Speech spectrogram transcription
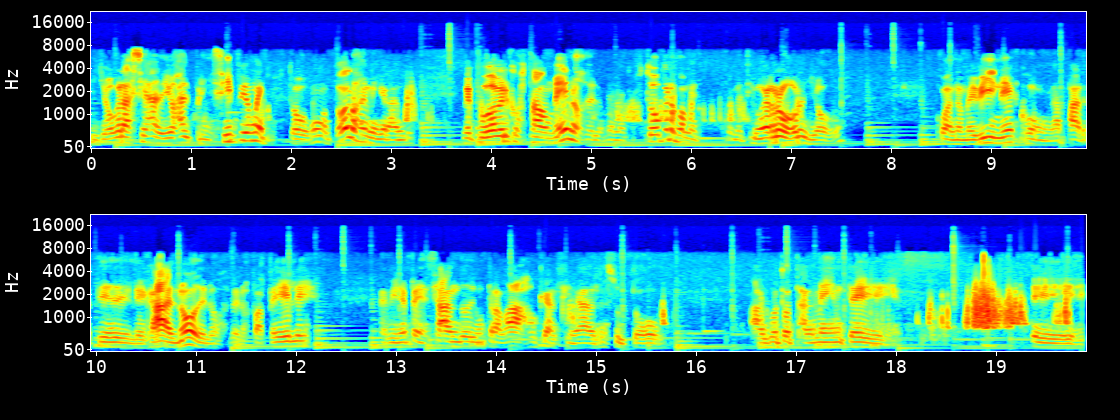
y yo gracias a Dios al principio me costó, como todos los emigrantes, me pudo haber costado menos de lo que me costó, pero cometí un error yo cuando me vine con la parte legal, ¿no? De los, de los papeles, me vine pensando de un trabajo que al final resultó algo totalmente eh,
